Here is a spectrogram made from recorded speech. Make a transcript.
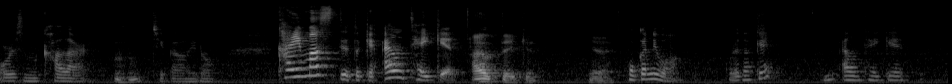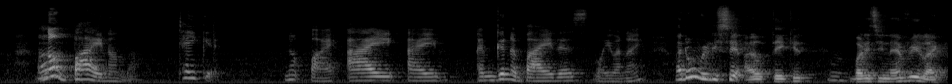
or some color? hmm 違う色。買いますっていう時 I'll take it. I'll take it. Yeah. 他にはこれだけ ?I'll take it. Not buy なんだ。take it. Not buy. I, I, I'm gonna buy this は言わない I don't really say I'll take it, but it's in every like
